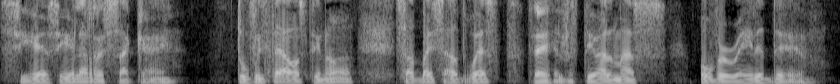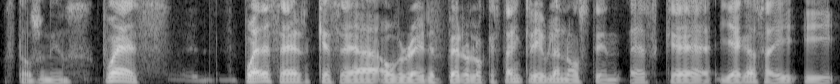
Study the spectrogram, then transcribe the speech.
Sigue, sigue la resaca, ¿eh? Tú fuiste a Austin, ¿no? South by Southwest. Sí. El festival más overrated de Estados Unidos. Pues puede ser que sea overrated, pero lo que está increíble en Austin es que llegas ahí y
